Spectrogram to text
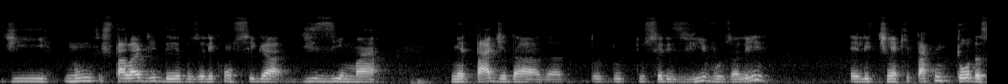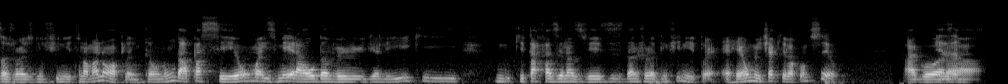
de num estalar de dedos ele consiga dizimar metade da, da do, do, dos seres vivos ali, ele tinha que estar tá com todas as joias do infinito na manopla. Então não dá para ser uma esmeralda verde ali que que está fazendo as vezes da joia do infinito. É, é realmente aquilo aconteceu. Agora, Exato.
